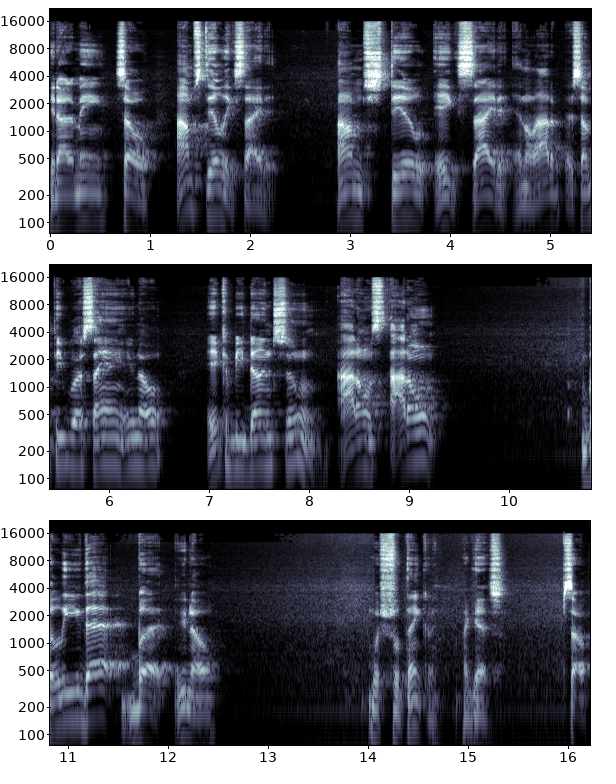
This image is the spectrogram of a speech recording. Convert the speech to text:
You know what i mean? So i'm still excited. I'm still excited and a lot of some people are saying you know it could be done soon. I don't i don't believe that but you know wishful thinking, I guess. So,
